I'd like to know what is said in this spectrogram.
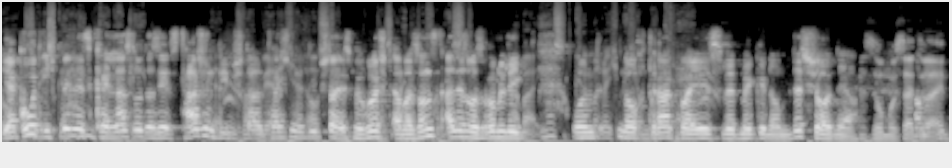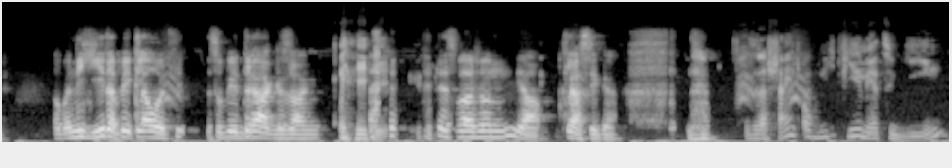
Ja gut, ich bin jetzt kein Laszlo, geben. dass jetzt Taschendiebstahl. Taschendiebstahl ist mir wurscht, aber sonst alles, ist. was rumliegt und noch tragbar ist, wird mitgenommen. Das schon, ja. So muss das Aber- sein. Aber nicht jeder beklaut, so wie ein Dragengesang. Das war schon, ja, Klassiker. Also da scheint auch nicht viel mehr zu gehen.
